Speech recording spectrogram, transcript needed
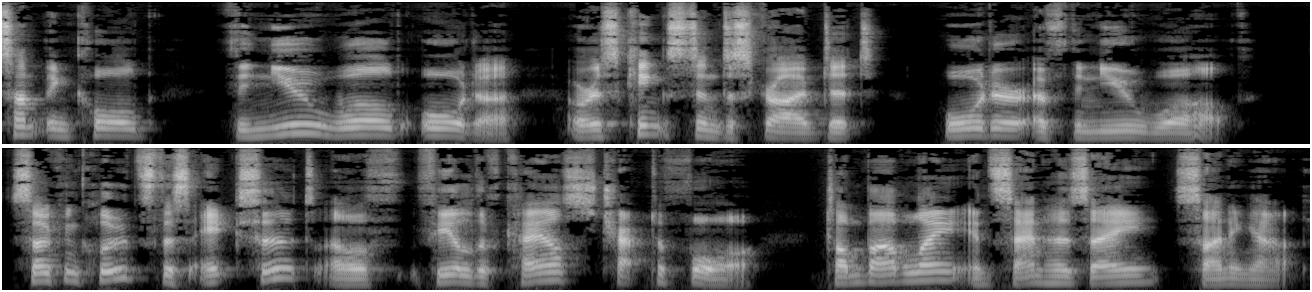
something called the New World Order, or as Kingston described it, Order of the New World. So concludes this excerpt of Field of Chaos, Chapter 4. Tom Barbalet in San Jose, signing out.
